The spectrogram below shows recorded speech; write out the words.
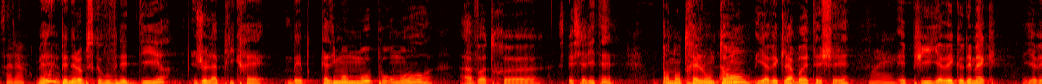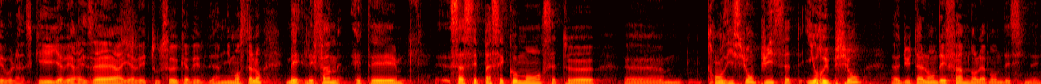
ça a l'air mais cool. Pénélope ce que vous venez de dire je l'appliquerai quasiment mot pour mot à votre euh, spécialité pendant très longtemps ah il y avait Claire Bretéché et puis il y avait que des mecs il y avait Wolinski, il y avait Rezer, il y avait tous ceux qui avaient un immense talent. Mais les femmes étaient. Ça s'est passé comment, cette transition, puis cette irruption du talent des femmes dans la bande dessinée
